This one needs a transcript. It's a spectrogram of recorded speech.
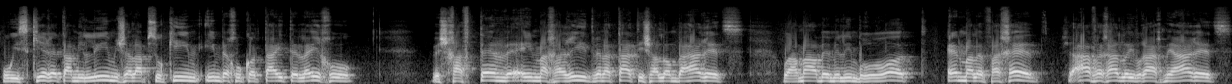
הוא הזכיר את המילים של הפסוקים אם בחוקותיי תלכו ושכבתם ואין מחרית ונתתי שלום בארץ. הוא אמר במילים ברורות אין מה לפחד שאף אחד לא יברח מהארץ.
